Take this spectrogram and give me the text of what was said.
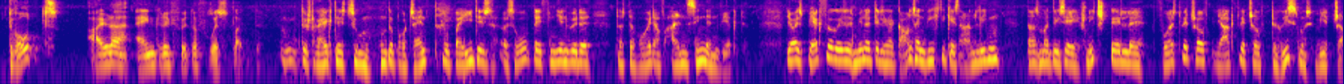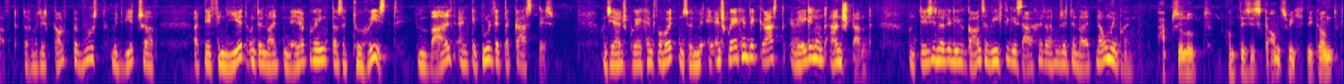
Trotz aller Eingriffe der Forstleute. Unterstreicht das zu 100 Prozent, wobei ich das so definieren würde, dass der Wald auf allen Sinnen wirkt. Ja, als Bergführer ist es mir natürlich ein ganz ein wichtiges Anliegen, dass man diese Schnittstelle Forstwirtschaft, Jagdwirtschaft, Tourismuswirtschaft, dass man das ganz bewusst mit Wirtschaft äh, definiert und den Leuten näher bringt, dass ein Tourist im Wald ein geduldeter Gast ist und sich entsprechend verhalten soll. Entsprechende Gastregeln und Anstand. Und das ist natürlich eine ganz wichtige Sache, dass man sich den Leuten auch umbringt. Absolut. Und das ist ganz wichtig. Und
